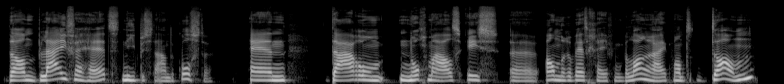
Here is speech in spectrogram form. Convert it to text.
dan blijven het niet bestaande kosten. En daarom nogmaals is andere wetgeving belangrijk, want dan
